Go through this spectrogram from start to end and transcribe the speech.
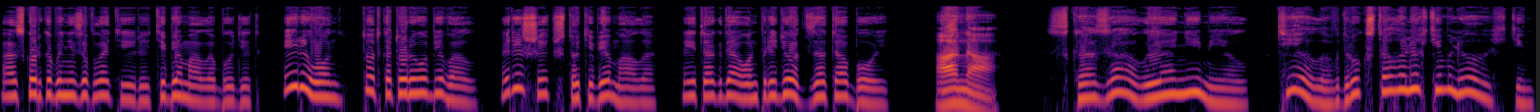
«А сколько бы ни заплатили, тебе мало будет. Или он, тот, который убивал, решит, что тебе мало. И тогда он придет за тобой». «Она!» Сказал и онемел. Тело вдруг стало легким-легким,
